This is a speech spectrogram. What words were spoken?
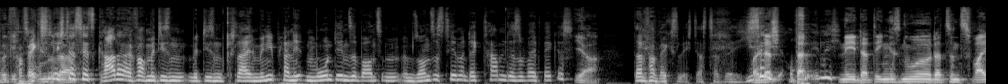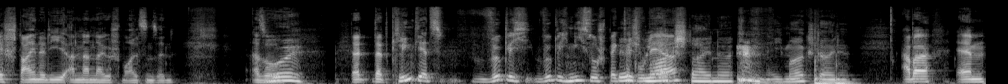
wirklich Verwechsel ich das jetzt gerade einfach mit diesem, mit diesem kleinen Mini-Planeten Mond, den sie bei uns im, im Sonnensystem entdeckt haben, der so weit weg ist? Ja. Dann verwechsel ich das tatsächlich. Hieß Weil das, nicht auch das, so ähnlich? Nee, das Ding ist nur, das sind zwei Steine, die aneinander geschmolzen sind. Also, Cool. Das, das klingt jetzt wirklich, wirklich nicht so spektakulär. Steine. Ich mag Steine. Aber ähm,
